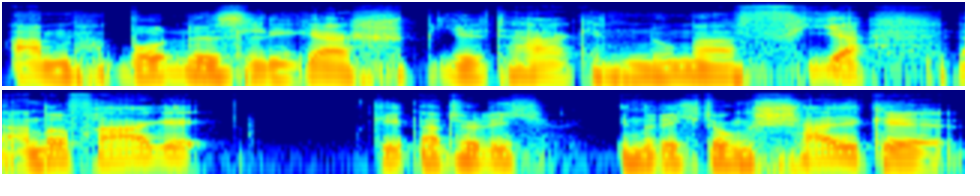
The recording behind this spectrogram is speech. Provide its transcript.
am Bundesligaspieltag Nummer vier. Eine andere Frage geht natürlich in Richtung Schalke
